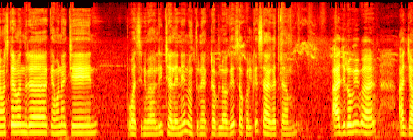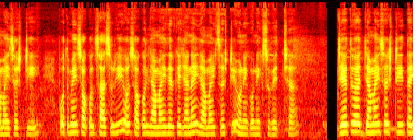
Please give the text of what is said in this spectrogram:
নমস্কার বন্ধুরা, কেমন আছেন? প্রবাসিনী বাঙালির চ্যানেলে নতুন একটা ব্লগে সকলকে স্বাগতম। আজ রবিবার, আজ জামাই ষষ্ঠী। প্রথমেই সকল শাশুড়ি ও সকল জামাইদেরকে জানাই জামাই ষষ্ঠীর অনেক অনেক শুভেচ্ছা। যেহেতু আজ জামাই ষষ্ঠী, তাই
